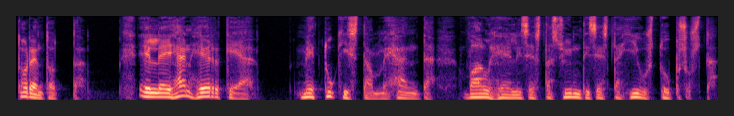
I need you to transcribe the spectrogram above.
Toden totta, ellei hän herkeä, me tukistamme häntä valheellisesta syntisestä hiustupsusta.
